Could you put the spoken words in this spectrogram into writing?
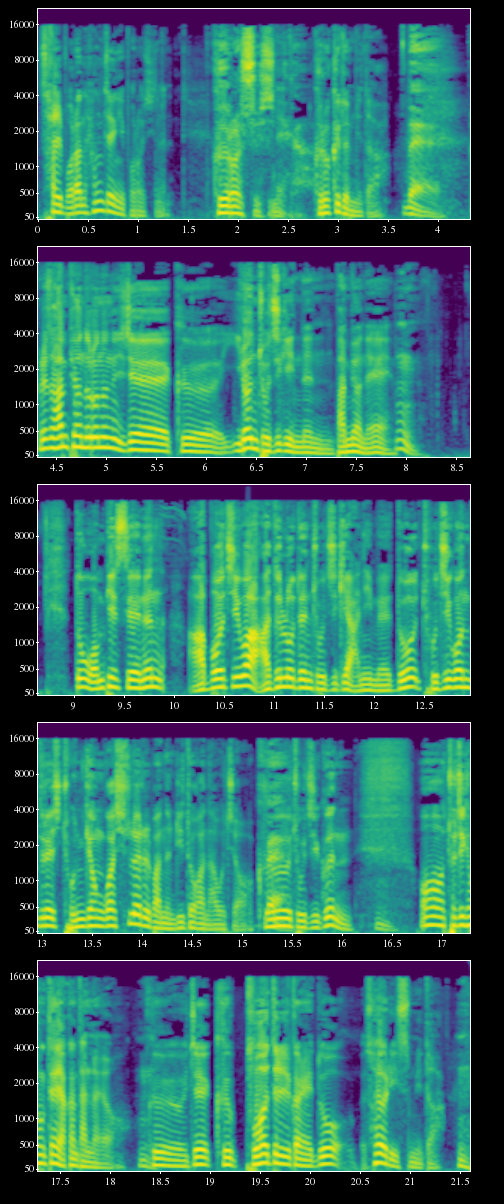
살벌한 항쟁이 벌어지는. 그럴 수 있습니다. 네, 그렇게 됩니다. 네. 그래서 한편으로는 이제 그 이런 조직이 있는 반면에 음. 또 원피스에는 아버지와 아들로 된 조직이 아님에도 조직원들의 존경과 신뢰를 받는 리더가 나오죠. 그 네. 조직은 어 조직 형태가 약간 달라요. 그 이제 그 부하들 간에도 서열이 있습니다. 음.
